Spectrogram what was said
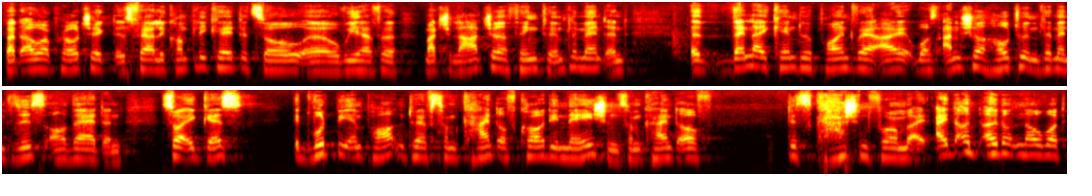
But our project is fairly complicated, so uh, we have a much larger thing to implement. And uh, then I came to a point where I was unsure how to implement this or that, and so I guess it would be important to have some kind of coordination, some kind of discussion forum. I, I, don't, I don't know what,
